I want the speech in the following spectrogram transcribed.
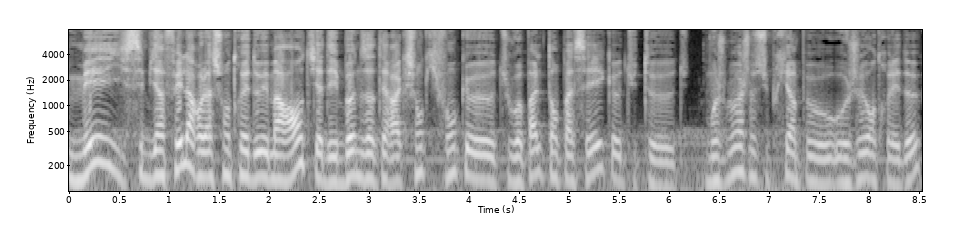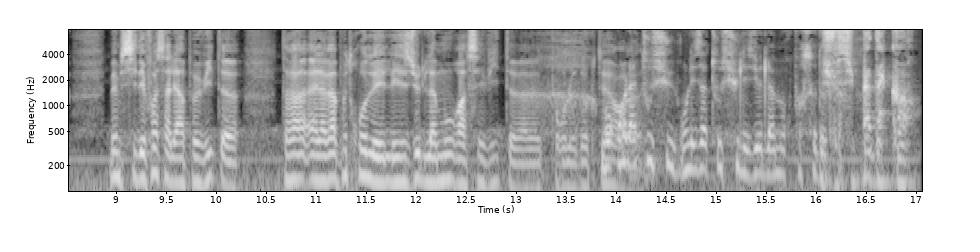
mais il- c'est bien fait, la relation entre les deux est marrante, il y a des bonnes interactions qui font que tu vois pas le temps passer, que tu te... tu- moi, je, moi je me suis pris un peu au, au jeu entre les deux, même si des fois ça allait un peu vite. euh, elle avait un peu trop les, les yeux de l'amour assez vite euh, pour le docteur. Bon, on l'a euh, tous eu. On les a tous eu, les yeux de l'amour pour ce Je docteur. suis pas d'accord.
